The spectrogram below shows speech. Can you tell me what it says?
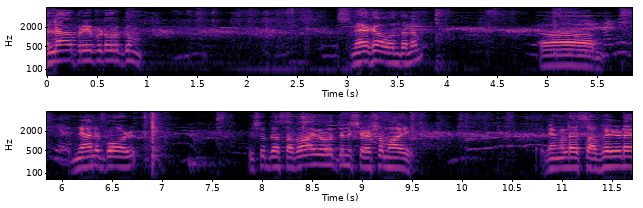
എല്ലാ പ്രിയപ്പെട്ടവർക്കും സ്നേഹവന്ദനം. ഞാനിപ്പോൾ വിശുദ്ധ സഭായോഗത്തിന് ശേഷമായി ഞങ്ങളുടെ സഭയുടെ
